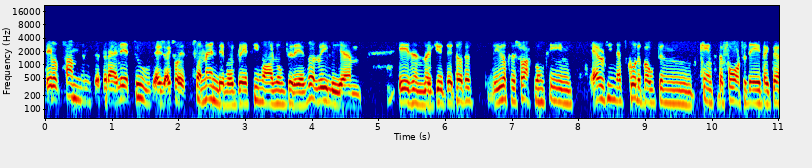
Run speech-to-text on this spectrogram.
they were prominent at that late too. I saw to a man they were a great team all around today as well. Really, um, Aidan, like you, they, they, you look at this Rockmount team, everything that's good about them came to the fore today. Like they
